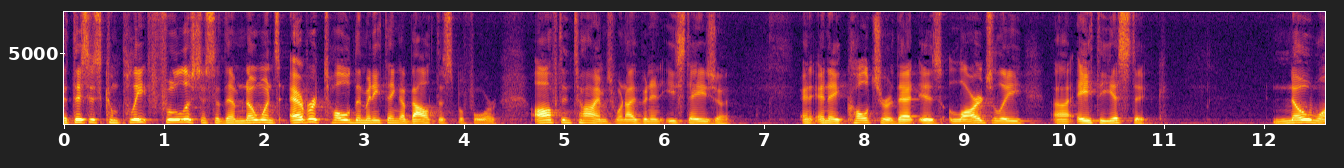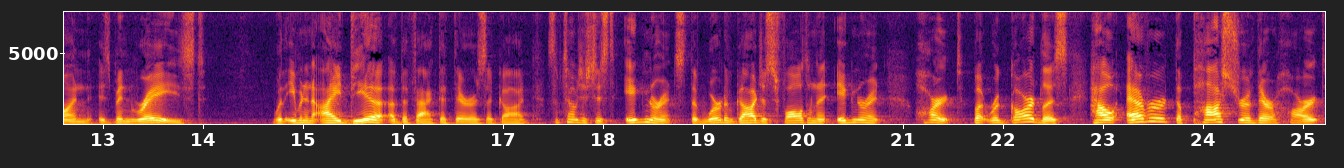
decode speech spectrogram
that this is complete foolishness of them. No one's ever told them anything about this before. Oftentimes, when I've been in East Asia, and in a culture that is largely uh, atheistic, no one has been raised with even an idea of the fact that there is a God. Sometimes it's just ignorance. The Word of God just falls on an ignorant heart. But regardless, however the posture of their heart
